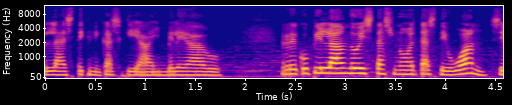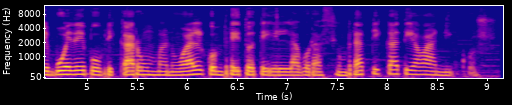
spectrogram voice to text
las técnicas que ha empleado. Recopilando estas notas de Wang, se puede publicar un manual completo de elaboración práctica de abanicos.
